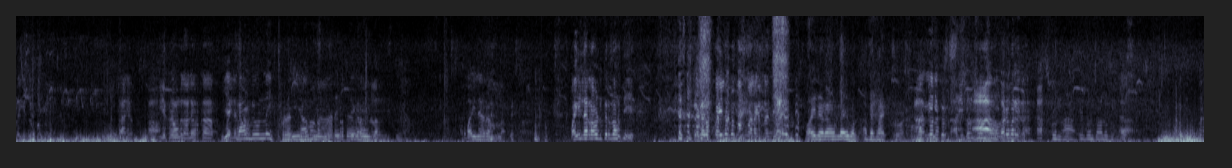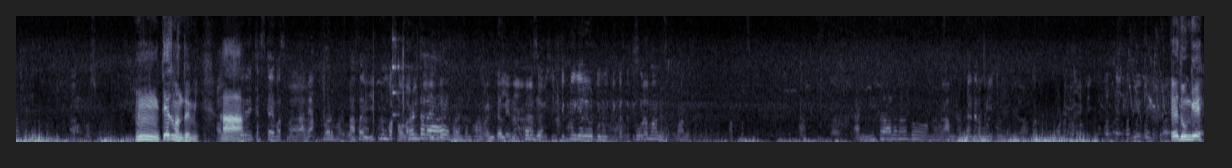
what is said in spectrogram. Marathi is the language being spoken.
लगेच बसून. एक राऊंड झाल्यावर का एक राऊंड देऊन नाही. मी आलो ना प्रत्येक राऊंडला पहिल्या राऊंडला पहिला राऊंड तर जाऊ दे. पहिला तर मागवा लागत नाही. पहिल्या राऊंडला आहे बघ आता काय? हा, मी इकडून- हा, बरोबर आहे ना? सुन हा तिथून चालू केलं. हम्म तेच म्हणतोय मी. हा. इथपर्यंत कसं काय बसणार? बरं बरं बरं. असं इकडून बसावं लागेल. फ्रंटल आहे फ्रंटल बरोबर. फ्रंटल आहे ना असा विषय. तिकडून गेल्यावरती मग ते कसं दिसणार? मागे सर मागे सर आणि इथं आलं ना तो ए धुंगे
